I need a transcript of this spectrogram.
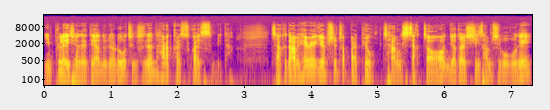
인플레이션에 대한 우려로 증시는 하락할 수가 있습니다. 자, 그 다음 해외 기업 실적 발표 장 시작 전 8시 35분에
